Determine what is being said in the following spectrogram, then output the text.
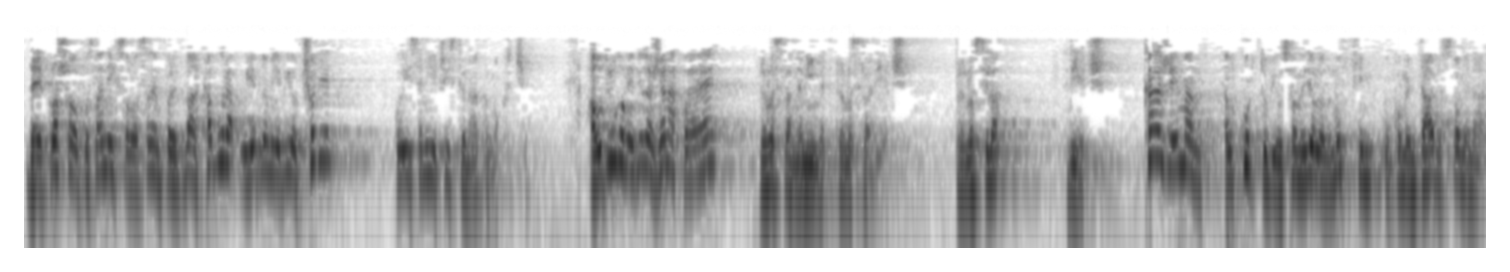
da je prošao poslanik s.a.v. pored dva kabura, u jednom je bio čovjek koji se nije čistio nakon mokriće. A u drugom je bila žena koja je prenosila namimet, prenosila riječi. Prenosila riječi. Kaže imam Al-Kurtubi u svome dijelu Al-Mufhim u komentaru svome na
